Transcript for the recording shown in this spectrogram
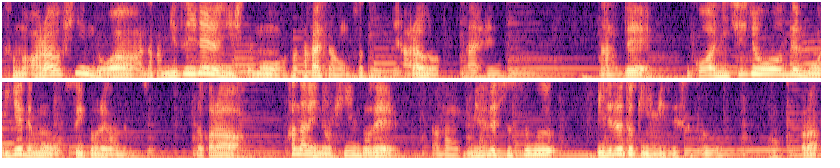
その洗う頻度は、なんか水入れるにしても、その高橋さんがおっしゃったように洗うの大変なので、ここは日常でも家でも水筒で飲んでます。だから、かなりの頻度で、あの、水ですすぐ、入れるときに水ですすぐ。だから、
